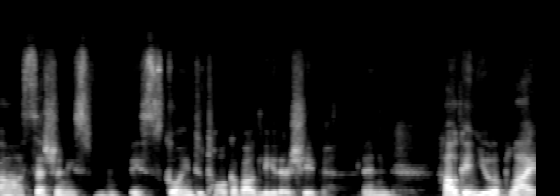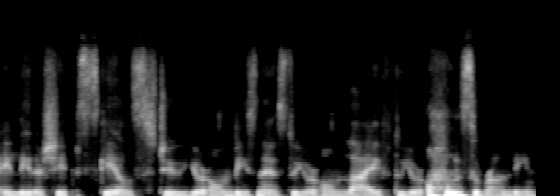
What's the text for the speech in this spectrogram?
uh, session is is going to talk about leadership and how can you apply leadership skills to your own business to your own life to your own surrounding.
